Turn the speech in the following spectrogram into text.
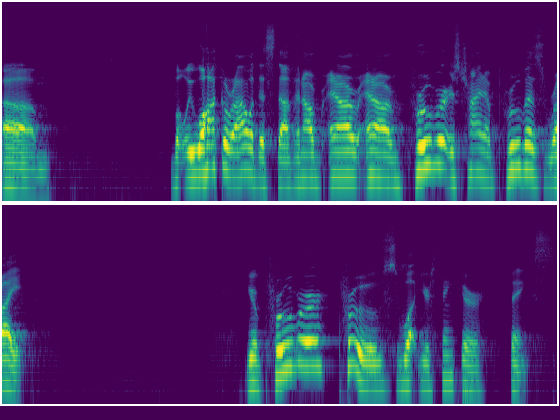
Um, but we walk around with this stuff, and our, and, our, and our prover is trying to prove us right. Your prover proves what your thinker thinks.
